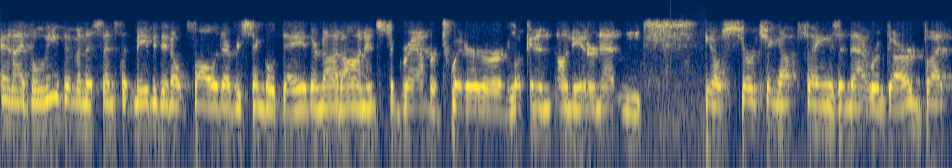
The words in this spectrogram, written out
and I believe them in the sense that maybe they don't follow it every single day. They're not on Instagram or Twitter or looking on the internet and you know searching up things in that regard. But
